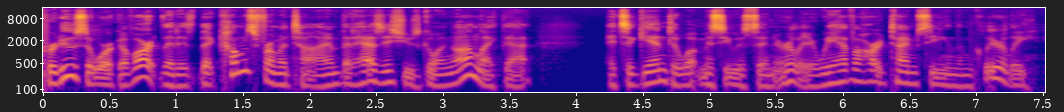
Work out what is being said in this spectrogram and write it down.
produce a work of art that is that comes from a time that has issues going on like that it's again to what missy was saying earlier we have a hard time seeing them clearly.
